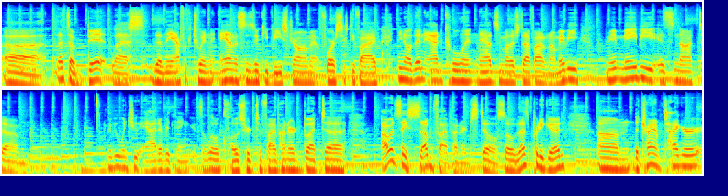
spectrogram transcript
Uh, that's a bit less than the Africa Twin and the Suzuki V-Strom at 465. You know, then add coolant and add some other stuff. I don't know. Maybe, maybe it's not. Um, maybe once you add everything, it's a little closer to 500. But uh, I would say sub 500 still. So that's pretty good. Um, the Triumph Tiger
